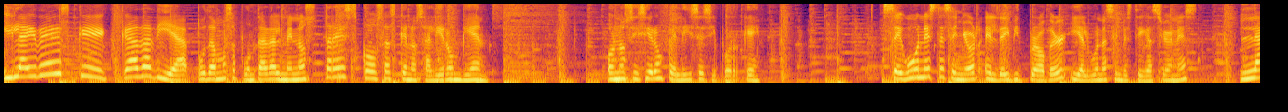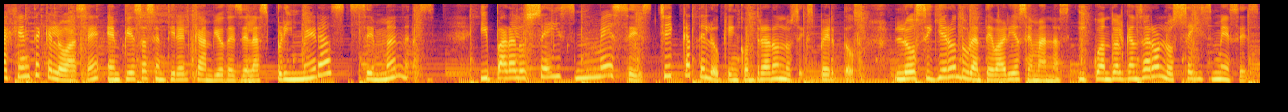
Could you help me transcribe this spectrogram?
Y la idea es que cada día podamos apuntar al menos tres cosas que nos salieron bien o nos hicieron felices y por qué. Según este señor, el David Brother y algunas investigaciones, la gente que lo hace empieza a sentir el cambio desde las primeras semanas. Y para los seis meses, chécate lo que encontraron los expertos. Lo siguieron durante varias semanas y cuando alcanzaron los seis meses,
